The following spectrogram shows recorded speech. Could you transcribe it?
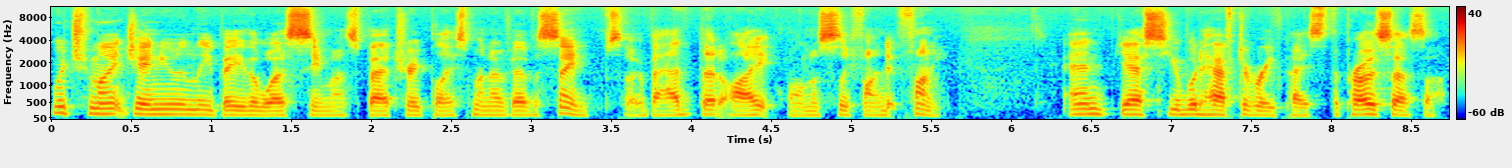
which might genuinely be the worst CMOS battery placement I've ever seen, so bad that I honestly find it funny. And yes, you would have to repaste the processor.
